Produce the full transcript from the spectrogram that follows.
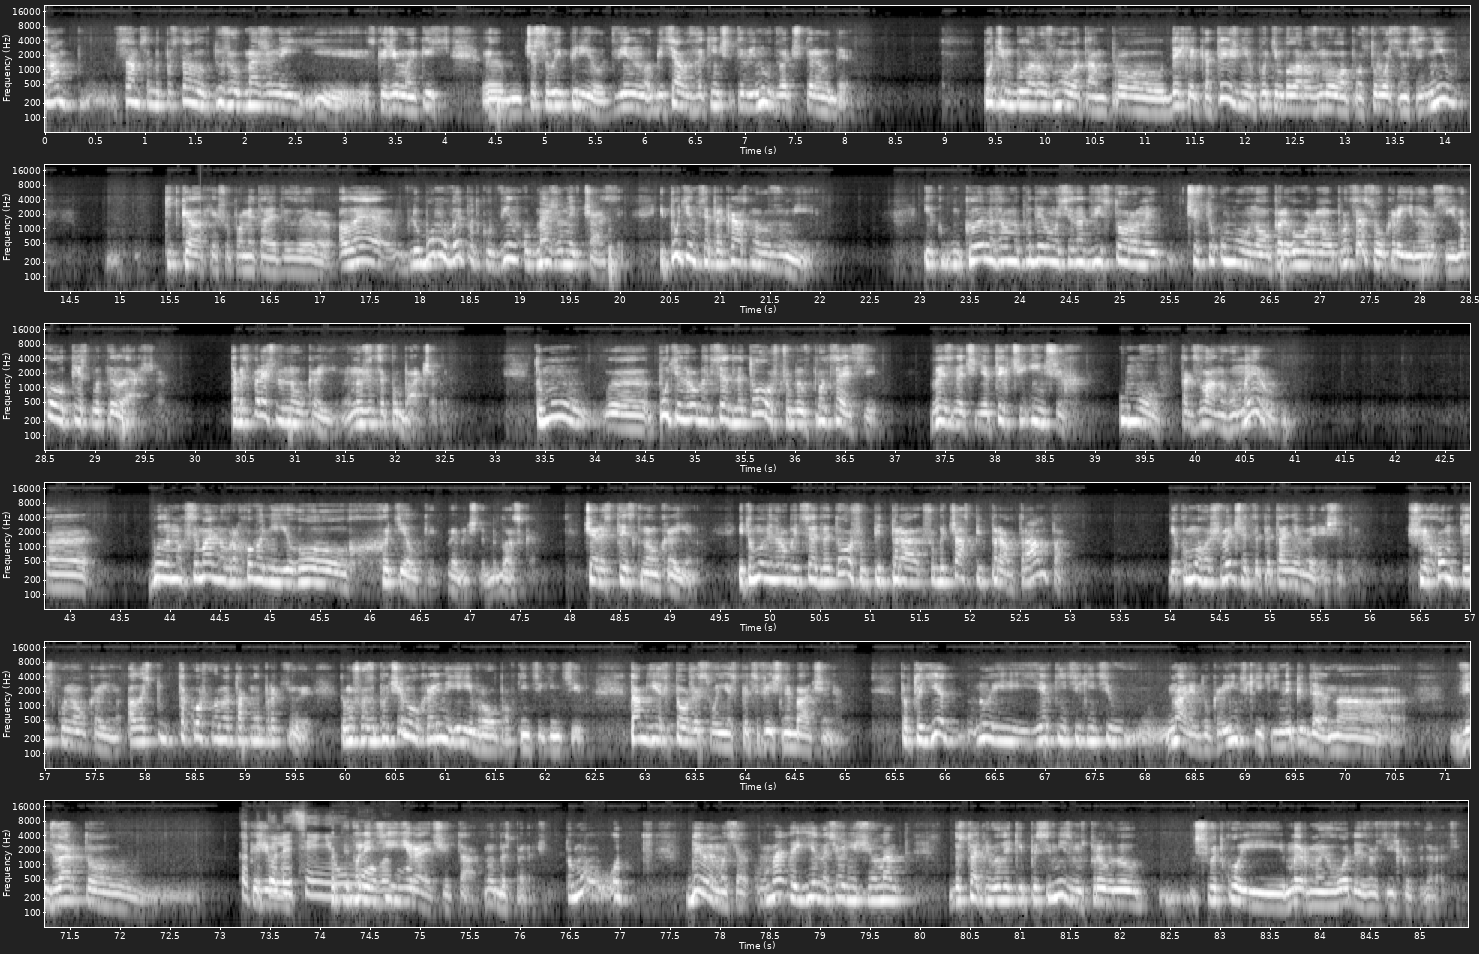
Трамп сам себе поставив в дуже обмежений, скажімо, якийсь е, часовий період. Він обіцяв закінчити війну в 24 години. Потім була розмова там про декілька тижнів, потім була розмова про 180 днів. Кіт Келлах, якщо пам'ятаєте, заявив. Але в будь-якому випадку він обмежений в часі. І Путін це прекрасно розуміє. І коли ми з вами подивимося на дві сторони чисто умовного переговорного процесу України і Росії, на кого тиснути легше? Та безперечно на Україну. Ми вже це побачили. Тому е, Путін робить все для того, щоб в процесі визначення тих чи інших умов так званого миру е, були максимально враховані його хотілки, вибачте, будь ласка, через тиск на Україну. І тому він робить все для того, щоб, підпирав, щоб час підпирав Трампа якомога швидше це питання вирішити. Шляхом тиску на Україну. Але ж тут також воно так не працює. Тому що за плечима України є Європа в кінці кінців. Там є теж своє специфічне бачення. Тобто є, ну і є в кінці кінців наряд український, який не піде на відверто скажімо, Капітуляційні капітуляційні речі, так, ну безперечно. Тому от дивимося. У мене є на сьогоднішній момент достатньо великий песимізм з приводу швидкої мирної угоди з Російською Федерацією.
